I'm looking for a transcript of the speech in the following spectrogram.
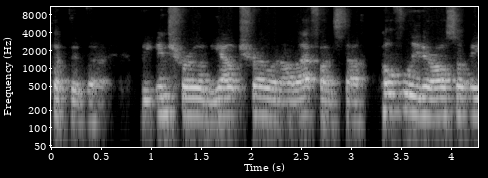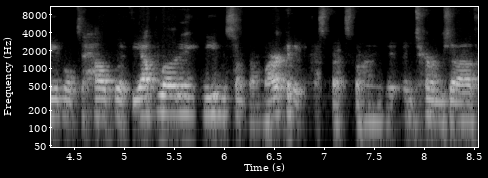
put the, the the intro and the outro and all that fun stuff. Hopefully, they're also able to help with the uploading and even some of the marketing aspects behind it in terms of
